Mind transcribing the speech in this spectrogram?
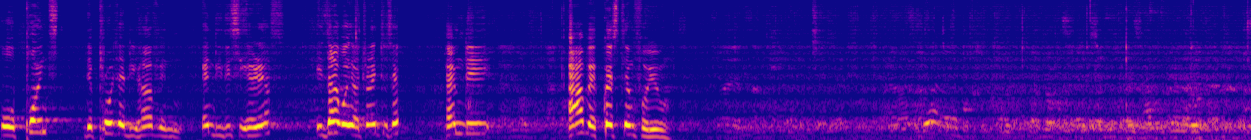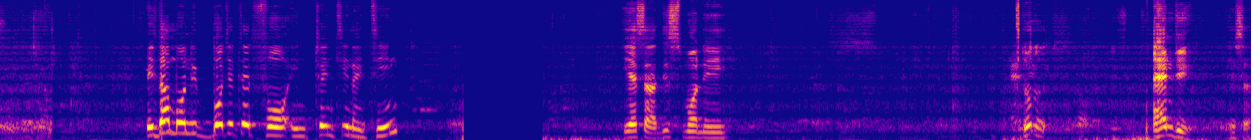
or point the project you have in NDDC areas. Is that what you're trying to say? MD, I have a question for you. Is that money budgeted for in 2019? Yes, sir. This money. No, no. Andy, Yes, sir.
